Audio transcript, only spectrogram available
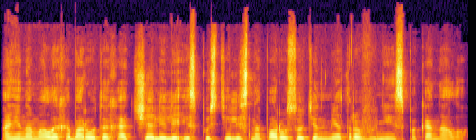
они на малых оборотах отчалили и спустились на пару сотен метров вниз по каналу.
